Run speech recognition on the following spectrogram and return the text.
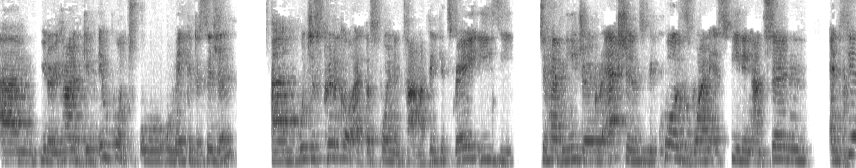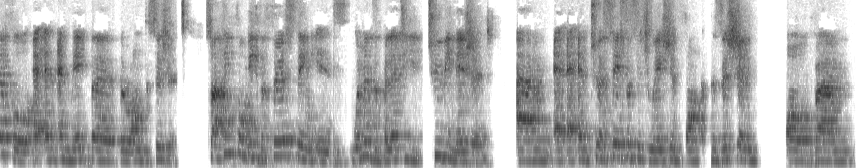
um, you know, you kind of give input or, or make a decision, um, which is critical at this point in time. I think it's very easy to have knee jerk reactions because one is feeling uncertain and fearful and, and make the, the wrong decisions. So I think for me, the first thing is women's ability to be measured um, and, and, to assess the situation from a position of, um,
